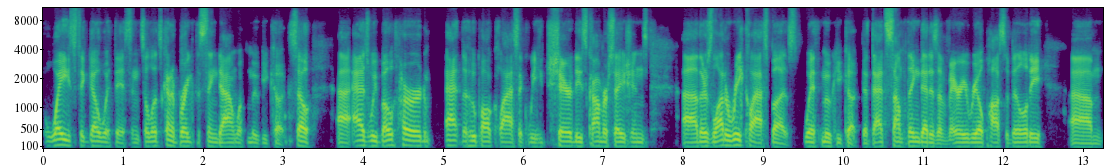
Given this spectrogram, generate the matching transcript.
ways to go with this. And so let's kind of break this thing down with Mookie Cook. So uh, as we both heard at the Hoop Hall Classic, we shared these conversations. Uh, there's a lot of reclass buzz with Mookie Cook. That that's something that is a very real possibility. Um,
